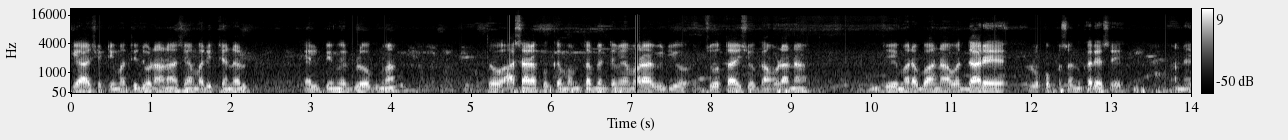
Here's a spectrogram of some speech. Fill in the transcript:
કયા સિટીમાંથી જોડાણા છે અમારી ચેનલ એલપી મીર બ્લોગમાં તો આશા રાખું કે મમતાબેન, તમે અમારા વીડિયો જોતા હશો ગામડાના. જે મારા બાના વધારે લોકો પસંદ કરે છે અને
